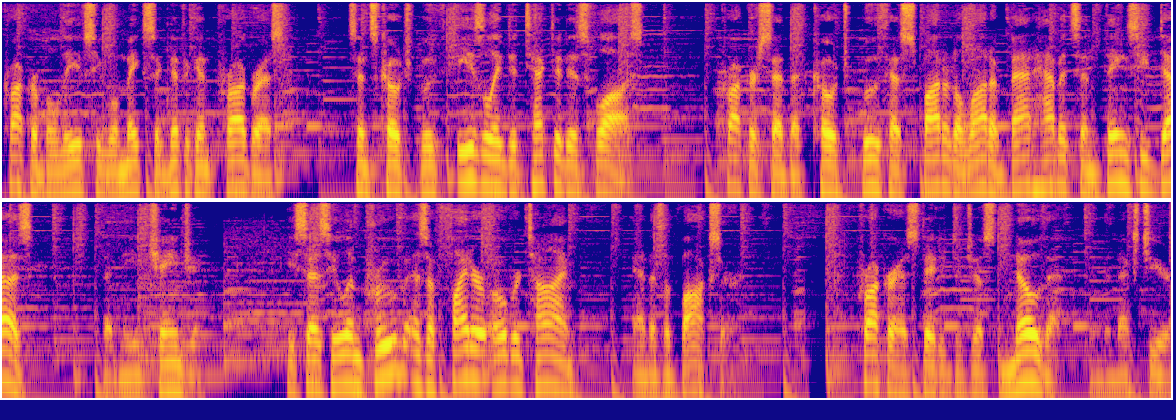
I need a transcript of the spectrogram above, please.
Crocker believes he will make significant progress since Coach Booth easily detected his flaws. Crocker said that Coach Booth has spotted a lot of bad habits and things he does that need changing. He says he'll improve as a fighter over time and as a boxer. Crocker has stated to just know that in the next year,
